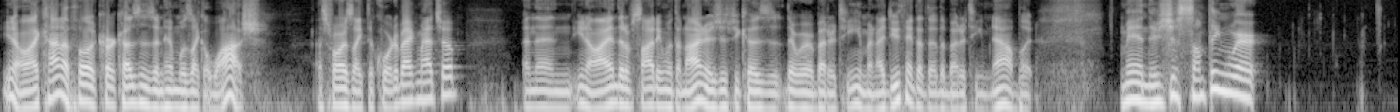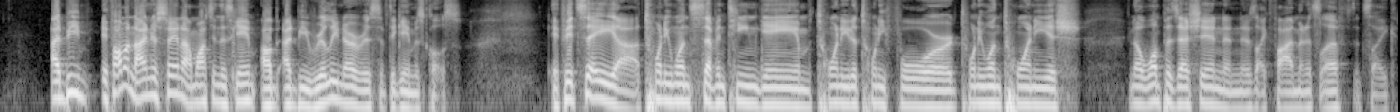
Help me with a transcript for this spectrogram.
you know I kind of thought Kirk Cousins and him was like a wash as far as like the quarterback matchup, and then you know I ended up siding with the Niners just because they were a better team, and I do think that they're the better team now. But man, there's just something where I'd be if I'm a Niners fan, I'm watching this game. I'll, I'd be really nervous if the game is close. If it's a uh, 21-17 game, 20 to 24, 21-20ish, you know, one possession and there's like 5 minutes left, it's like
